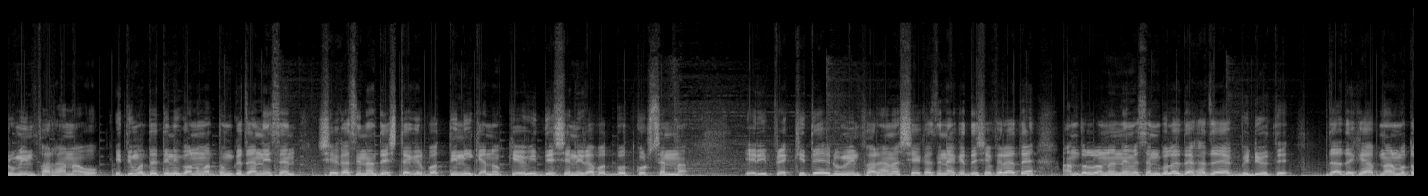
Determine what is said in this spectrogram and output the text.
রুমিন ফারহানাও। ইতিমধ্যে তিনি গণমাধ্যমকে জানিয়েছেন, শেখ হাসিনা দেশ ত্যাগের পর তিনি কেন কেউই দেশে নিরাপদ বোধ করছেন না। এরই প্রেক্ষিতে রুমিন ফারহানা শেখ হাসিনাকে দেশে ফেরাতে আন্দোলনে নেমেছেন বলে দেখা যায় এক ভিডিওতে, যা দেখে আপনার মতো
